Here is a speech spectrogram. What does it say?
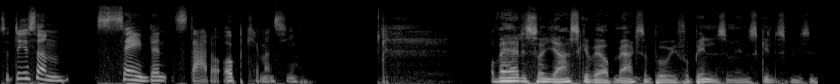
så det er sådan, sagen den starter op, kan man sige. Og hvad er det så, jeg skal være opmærksom på i forbindelse med en skilsmisse?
